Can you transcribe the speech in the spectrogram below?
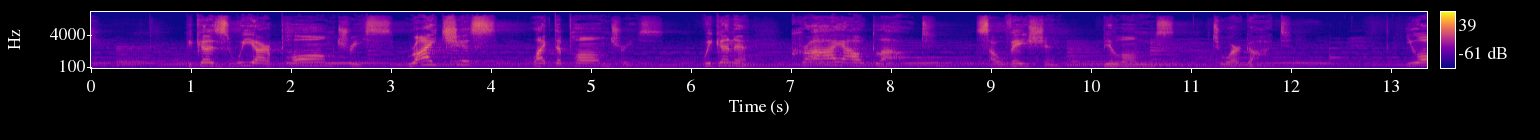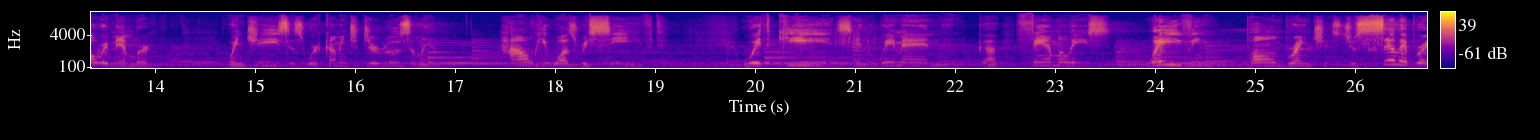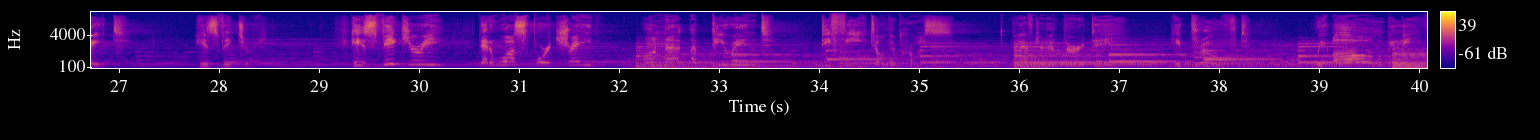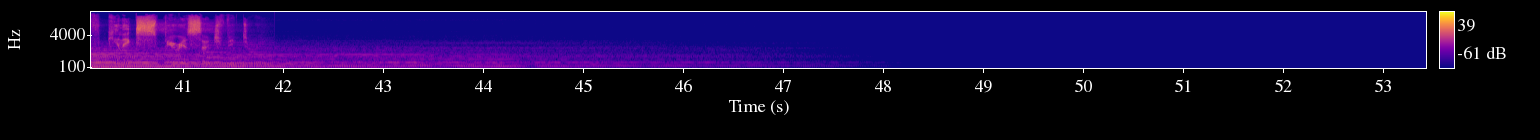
because we are palm trees, righteous like the palm trees we're gonna cry out loud salvation belongs to our God. You all remember when Jesus were coming to Jerusalem, how he was received with kids and women and uh, families waving palm branches to celebrate his victory. His victory that was portrayed on an apparent defeat on the cross. But after the third day, he proved we all who believe can experience such victory.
